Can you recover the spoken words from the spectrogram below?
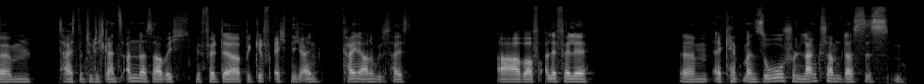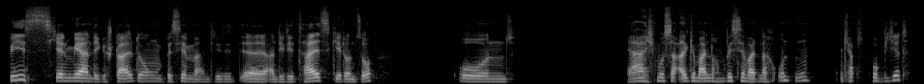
Ähm, das heißt natürlich ganz anders, aber ich, mir fällt der Begriff echt nicht ein. Keine Ahnung, wie das heißt. Aber auf alle Fälle ähm, erkennt man so schon langsam, dass es ein bisschen mehr an die Gestaltung, ein bisschen mehr an die, äh, an die Details geht und so. Und ja, ich muss allgemein noch ein bisschen weit nach unten. Ich habe es probiert,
